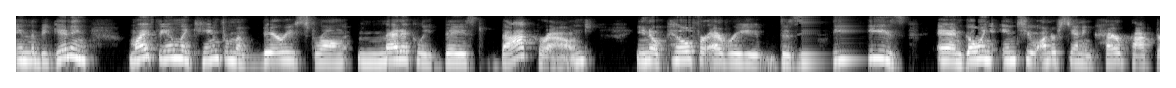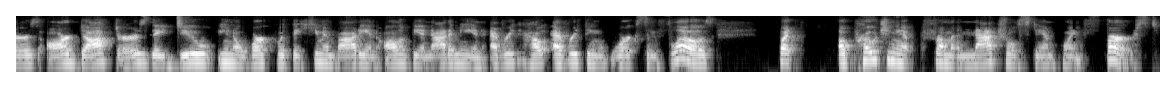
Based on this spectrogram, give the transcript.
in the beginning, my family came from a very strong medically based background, you know, pill for every disease and going into understanding chiropractors are doctors. They do you know work with the human body and all of the anatomy and every how everything works and flows but approaching it from a natural standpoint first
